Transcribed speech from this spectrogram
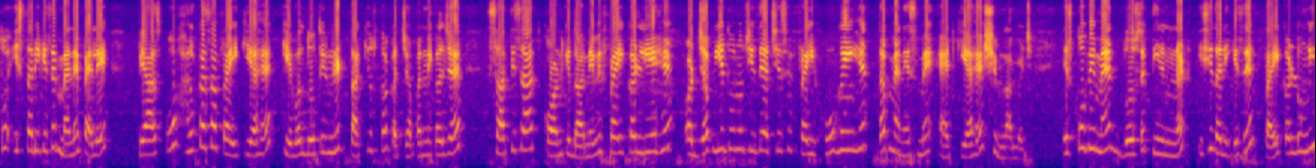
तो इस तरीके से मैंने पहले प्याज को हल्का सा फ्राई किया है, केवल दो तीन मिनट, ताकि उसका कच्चापन निकल जाए। साथ ही साथ कॉर्न के दाने भी फ्राई कर लिए हैं और जब ये दोनों चीज़ें अच्छे से फ्राई हो गई हैं, तब मैंने इसमें ऐड किया है शिमला मिर्च। इसको भी मैं दो से तीन मिनट इसी तरीके से फ्राई कर लूँगी।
